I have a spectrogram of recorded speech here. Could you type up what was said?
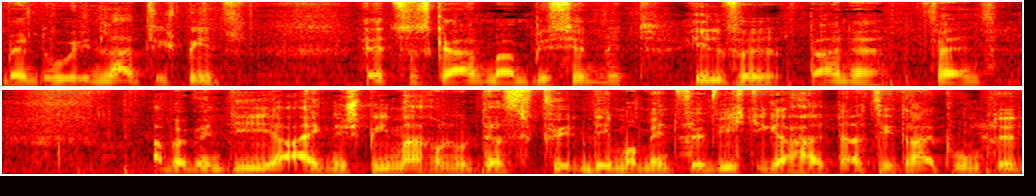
wenn du in Leipzig spielst, hättest du es gern mal ein bisschen mit Hilfe deiner Fans. Aber wenn die ihr eigenes Spiel machen und das für in dem Moment für wichtiger halten als die drei Punkte,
